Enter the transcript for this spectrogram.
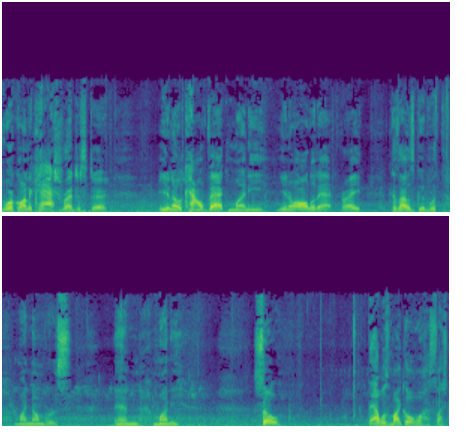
work on the cash register you know, count back money, you know, all of that, right? Because I was good with my numbers and money. So that was my goal. I was like,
